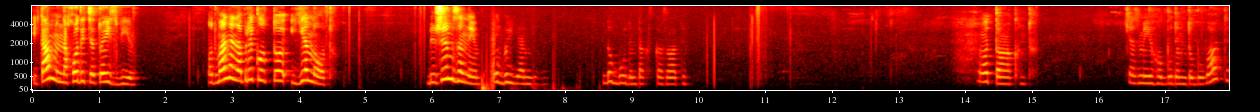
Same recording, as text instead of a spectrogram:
І там знаходиться той звір. От в мене, наприклад, то єнот. Біжимо за ним, убиємо його. Добудемо, так сказати. Отак от. Зараз ми його будемо добувати.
